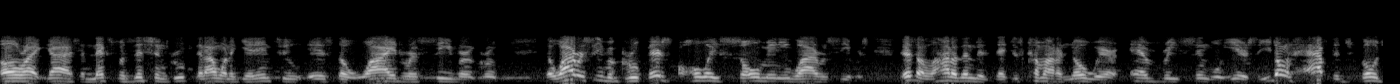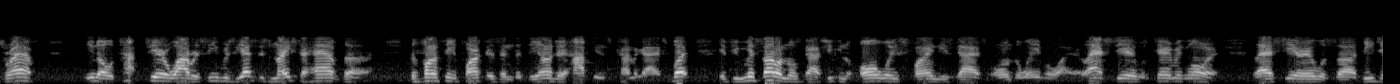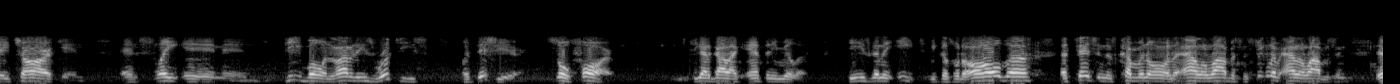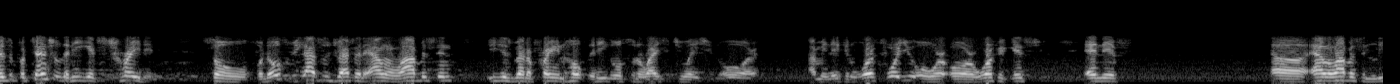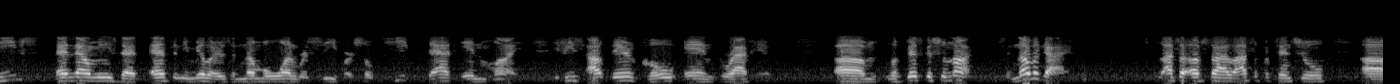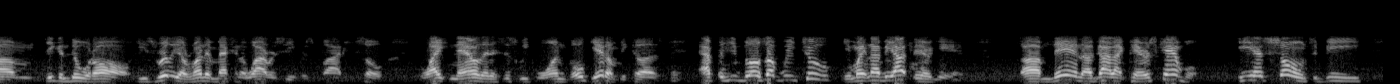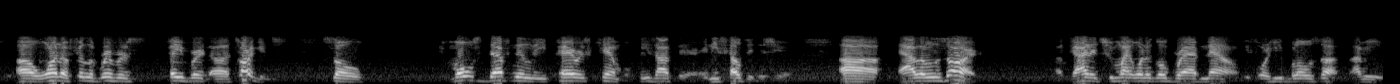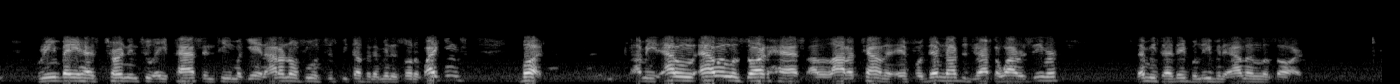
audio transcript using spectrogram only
All right, guys, the next position group that I want to get into is the wide receiver group. The wide receiver group, there's always so many wide receivers. There's a lot of them that, that just come out of nowhere every single year. So you don't have to go draft, you know, top tier wide receivers. Yes, it's nice to have the DeVante Parkers and the DeAndre Hopkins kind of guys. But if you miss out on those guys, you can always find these guys on the waiver wire. Last year it was Terry McLaurin. Last year it was uh, DJ Chark and and Slayton and Deebo and a lot of these rookies. But this year, so far, you got a guy like Anthony Miller. He's going to eat because with all the attention that's coming on Allen Robinson. Speaking of Allen Robinson, there's a potential that he gets traded. So for those of you guys who drafted Allen Robinson, you just better pray and hope that he goes to the right situation, or I mean, it can work for you or or work against you. And if uh, Allen Robinson leaves, that now means that Anthony Miller is the number one receiver. So keep that in mind. If he's out there, go and grab him. Um, Laviska Shenault is another guy. Lots of upside, lots of potential. Um, he can do it all. He's really a running back in a wide receiver's body. So right now that it's just week one, go get him because after he blows up week two, he might not be out there again. Um, then a guy like Parris Campbell, he has shown to be uh, one of Philip Rivers' favorite uh, targets. So most definitely Parris Campbell, he's out there and he's healthy this year. Uh, Allen Lazard, a guy that you might want to go grab now before he blows up. I mean, Green Bay has turned into a passing team again. I don't know if it was just because of the Minnesota Vikings, but I mean, Allen, Allen Lazard has a lot of talent, and for them not to draft a wide receiver, that means that they believe in Allen Lazard.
